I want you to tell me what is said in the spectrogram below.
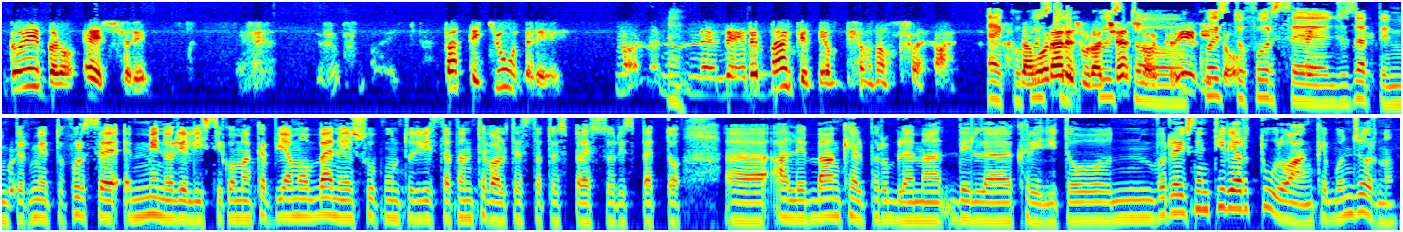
dovrebbero essere fatte chiudere. No, eh. le, le, banche devono ecco, lavorare questo, sull'accesso questo, al credito. Questo forse, Giuseppe, mi permetto, forse è meno realistico, ma capiamo bene il suo punto di vista. Tante volte è stato espresso rispetto eh, alle banche e al problema del credito. Mm, vorrei sentire Arturo anche. Buongiorno.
